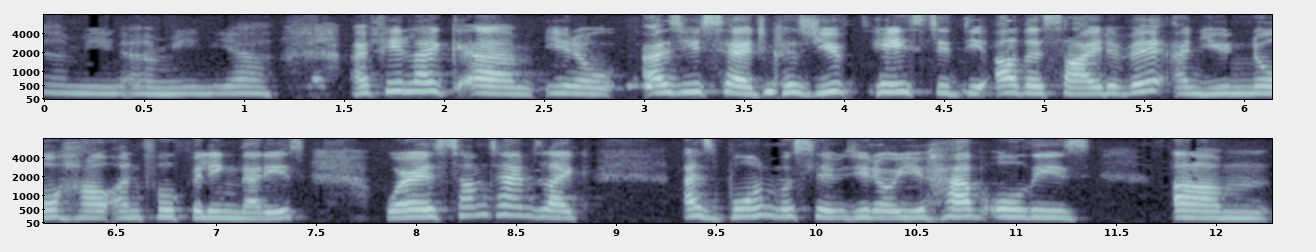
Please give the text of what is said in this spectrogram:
I mean, I mean, yeah. I feel like, um, you know, as you said, because you've tasted the other side of it and you know how unfulfilling that is. Whereas sometimes, like, as born Muslims, you know, you have all these, um,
